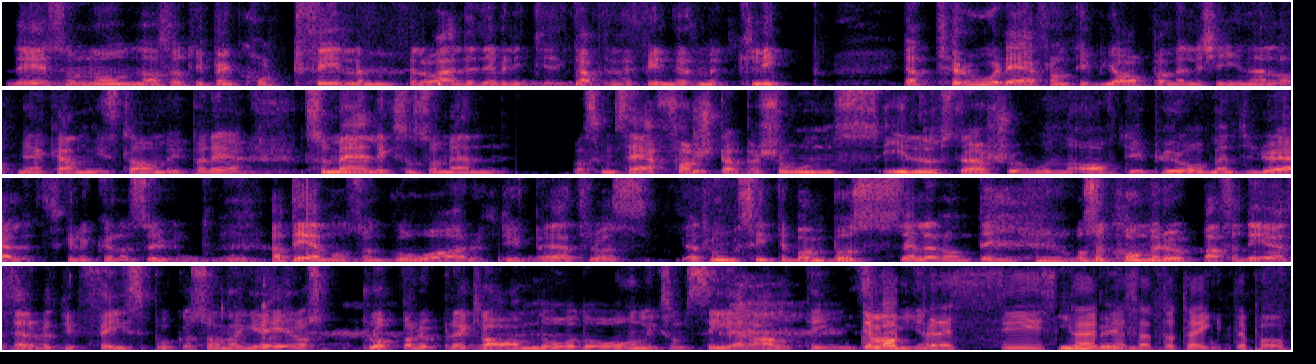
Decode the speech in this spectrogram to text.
Det är som någon, alltså typ en kortfilm, eller vad är det? Det är väl inte knappt en film, det är som ett klipp. Jag tror det är från typ Japan eller Kina eller något, men jag kan missta mig på det. Som är liksom som en, vad ska man säga, första persons illustration av typ hur augmented reality skulle kunna se ut. Att det är någon som går, typ, jag tror, jag tror hon sitter på en buss eller någonting. Mm. Och så kommer det upp, alltså det är väl typ Facebook och sådana grejer och så ploppar det upp reklam då och då och hon liksom ser allting. Det var precis den jag inbyggd. satt och tänkte på.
